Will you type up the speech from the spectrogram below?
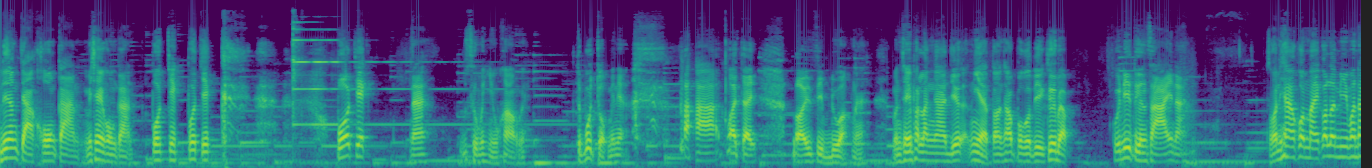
เนื่องจากโครงการไม่ใช่โครงการโปรเจกต์โปรเจกต์โปรเจกต์นะ รู้สึกว่าหิวข้าวเลยจะพูดจบไหมเนี่ยเข้าใจร้อยสิบดวงนะ มันใช้พลังงานเยอะเนี่ย ตอนเช้าปกติคือแบบคุยดีตื่นสายนะสวัสดีห้าคนใหม่ก็เลยมีพันธ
